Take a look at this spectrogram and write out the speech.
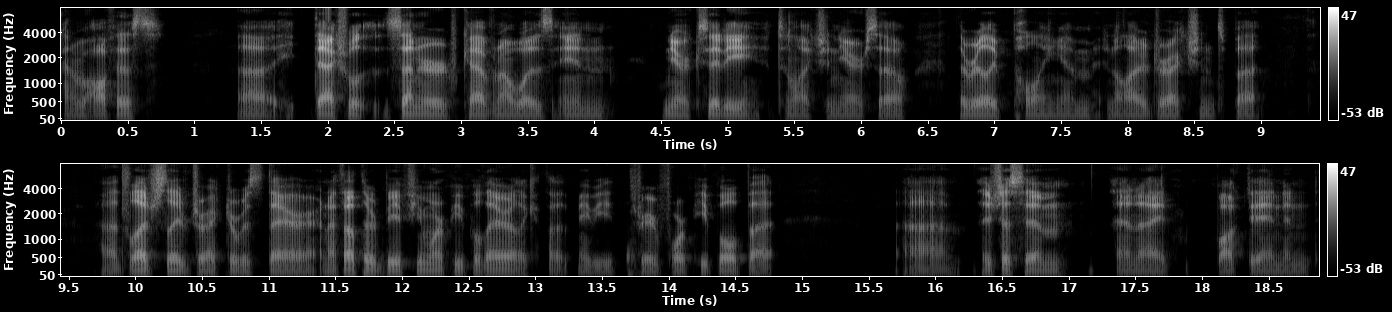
kind of office. Uh, the actual Senator Kavanagh was in New York City. It's an election year, so they're really pulling him in a lot of directions. But uh, the legislative director was there, and I thought there'd be a few more people there. Like I thought maybe three or four people, but uh, it's just him. And I walked in and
